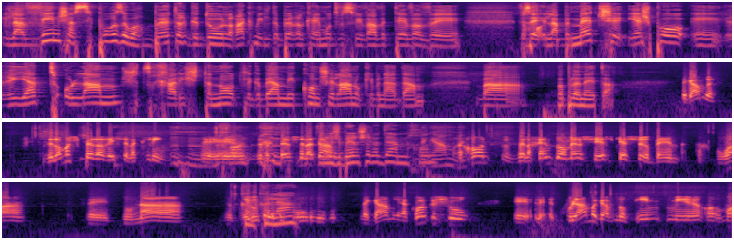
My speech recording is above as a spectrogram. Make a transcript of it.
להבין שהסיפור הזה הוא הרבה יותר גדול רק מלדבר על קיימות וסביבה וטבע ו... וזה, נכון. אלא באמת שיש פה אה, ראיית עולם שצריכה להשתנות לגבי המקום שלנו כבני אדם בפלנטה. לגמרי. זה לא משבר הרי של אקלים, אה, נכון. זה משבר של זה אדם. משבר של אדם, נכון? לגמרי. נכון, ולכן זה אומר שיש קשר בין תחבורה ותזונה ובריאות. הציבור, לגמרי, הכל קשור. אה, כולם אגב נובעים מא-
